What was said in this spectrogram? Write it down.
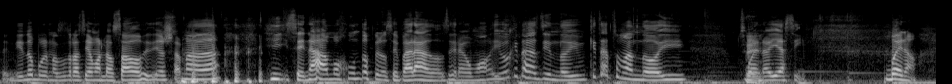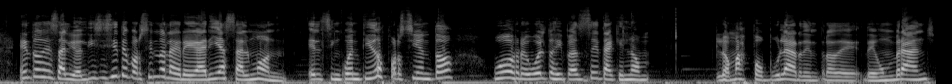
Te entiendo porque nosotros hacíamos los asados videollamada y cenábamos juntos pero separados. Era como, ¿y vos qué estás haciendo? ¿Y qué estás tomando? Y Sí. bueno, y así. Bueno, entonces salió, el 17% le agregaría salmón, el 52% huevos revueltos y panceta, que es lo, lo más popular dentro de, de un brunch,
